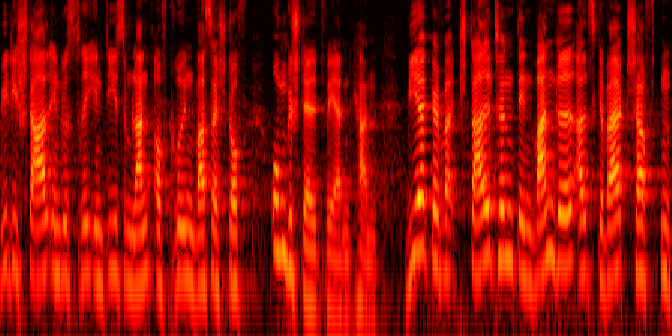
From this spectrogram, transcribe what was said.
wie die Stahlindustrie in diesem Land auf grünen Wasserstoff umgestellt werden kann. Wir gestalten den Wandel als Gewerkschaften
